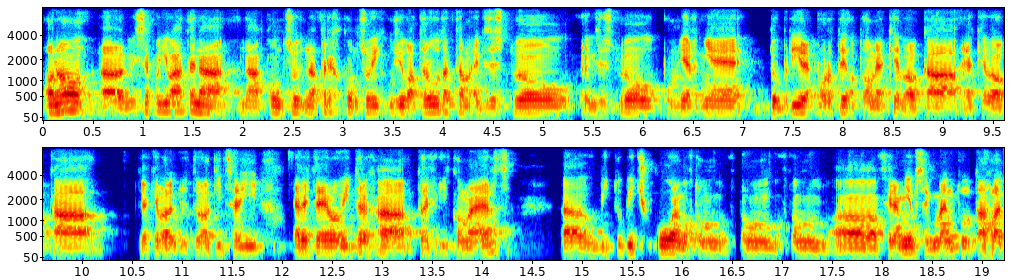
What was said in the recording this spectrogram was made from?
ono, uh, když se podíváte na, na, konco, na trh koncových uživatelů, tak tam existují existují poměrně dobrý reporty o tom, jak je velká, jak je velká, jak je velký celý retailový trh a trh e-commerce. Eh, v B2B nebo v tom, v tom, v tom uh, firmním segmentu tahle,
